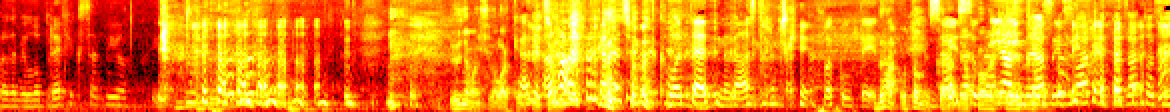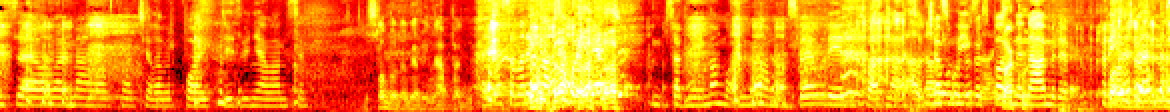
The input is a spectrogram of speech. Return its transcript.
Je da bi lo prefiks sad bio? Izvinjavam se da lako Kada ćemo, kada ćemo imati kvalitetne nastavničke fakultete? Da, o tome se Koji radi. su o Ja sam, ja sam shvatila, pa zato sam se ovaj, malo počela vrpojiti, izvinjavam se. Slobodno ga vi napadnite. Ja sam glas koji reče. Sad nemamo, imamo, sve u redu kod nas. O čemu vi, sada. gospodine Tako. Namire, Pa, pričate? u ne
